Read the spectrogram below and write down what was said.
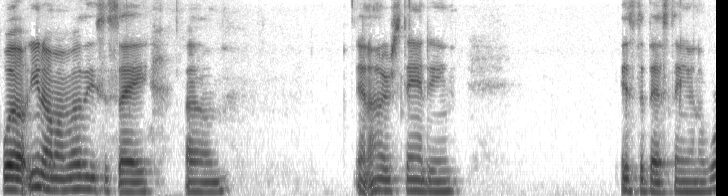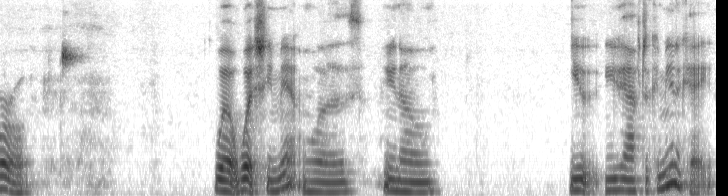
Well, you know, my mother used to say, um, an understanding is the best thing in the world. Well, what she meant was, you know, you you have to communicate.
